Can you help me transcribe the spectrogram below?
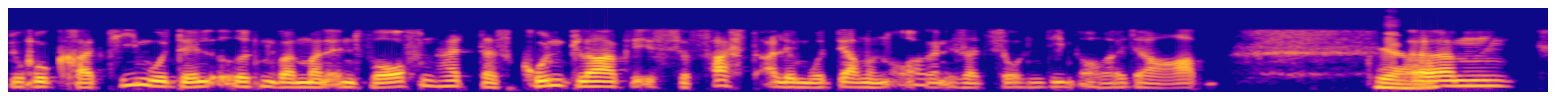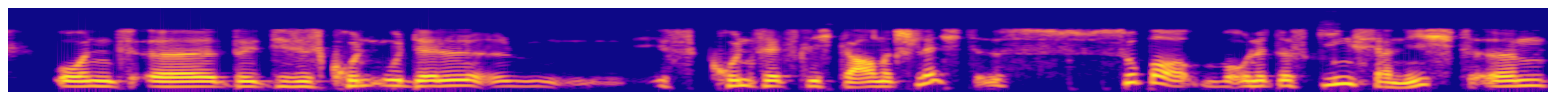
Bürokratiemodell irgendwann mal entworfen hat. Das Grundlage ist für fast alle modernen Organisationen, die wir heute haben. Ja. Ähm, und äh, dieses Grundmodell äh, ist grundsätzlich gar nicht schlecht. Es super, ohne das ging es ja nicht. Ähm,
